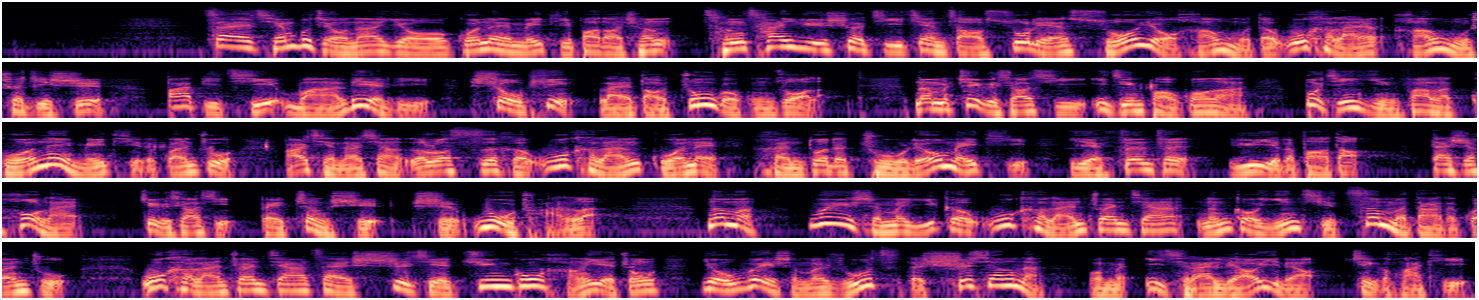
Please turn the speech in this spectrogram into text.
在前不久呢，有国内媒体报道称，曾参与设计建造苏联所有航母的乌克兰航母设计师巴比奇瓦列里受聘来到中国工作了。那么这个消息一经曝光啊，不仅引发了国内媒体的关注，而且呢，像俄罗斯和乌克兰国内很多的主流媒体也纷纷予以了报道。但是后来这个消息被证实是误传了。那么，为什么一个乌克兰专家能够引起这么大的关注？乌克兰专家在世界军工行业中又为什么如此的吃香呢？我们一起来聊一聊这个话题。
